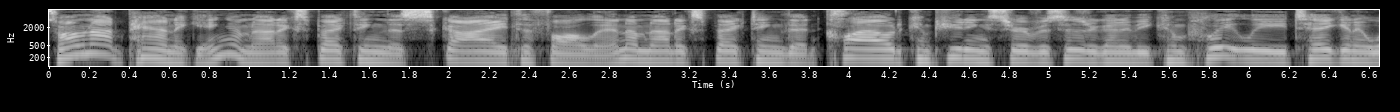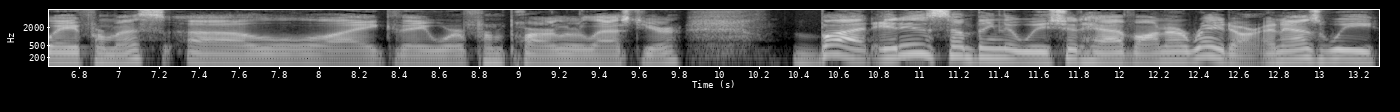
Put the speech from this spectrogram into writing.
So I'm not panicking. I'm not expecting the sky to fall in. I'm not expecting that cloud computing services are going to be completely taken away from us, uh, like they were from Parler last year. But it is something that we should have on our radar. And as we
